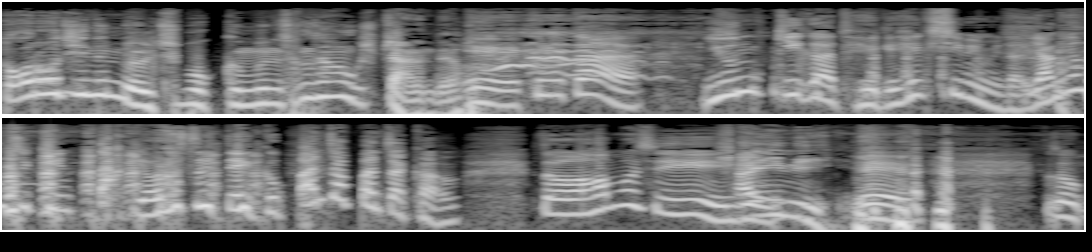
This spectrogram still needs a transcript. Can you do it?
떨어지는 멸치볶음은 상상하고 싶지 않은데요. 예, 그러니까 윤기가 되게 핵심입니다. 양념치킨 딱 열었을 때 그 반짝반짝함. 그래서 한 번씩 shiny. 예. 그래서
